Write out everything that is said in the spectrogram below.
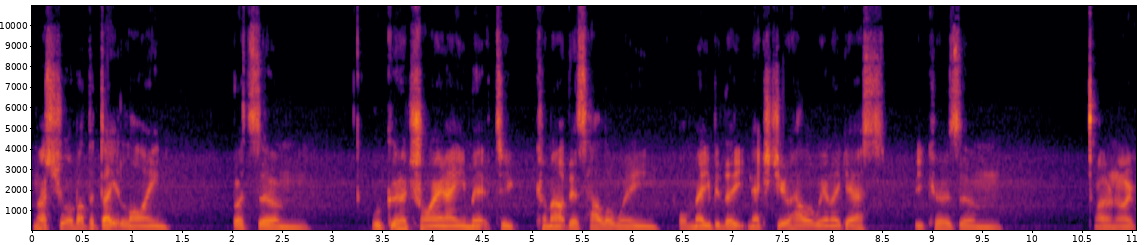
I'm not sure about the date line, but um, we're going to try and aim it to come out this Halloween, or maybe the next year Halloween, I guess, because um, I don't know,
